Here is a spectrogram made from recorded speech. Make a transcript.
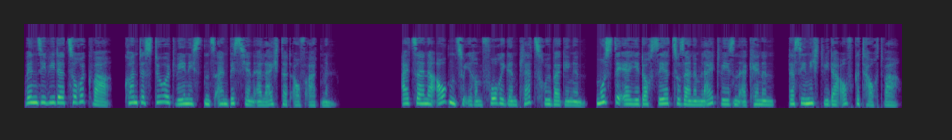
Wenn sie wieder zurück war, konnte Stuart wenigstens ein bisschen erleichtert aufatmen. Als seine Augen zu ihrem vorigen Platz rübergingen, musste er jedoch sehr zu seinem Leidwesen erkennen, dass sie nicht wieder aufgetaucht war.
